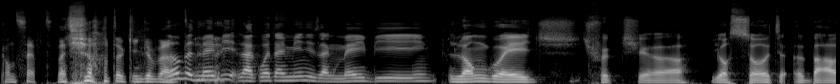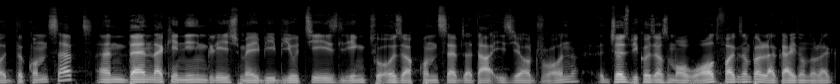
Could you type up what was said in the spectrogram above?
concept that you're talking about No, but maybe like what I mean is like maybe language structure your thought about the concept. And then, like in English, maybe beauty is linked to other concepts that are easier drawn just because there's more word, for example. Like, I don't know, like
